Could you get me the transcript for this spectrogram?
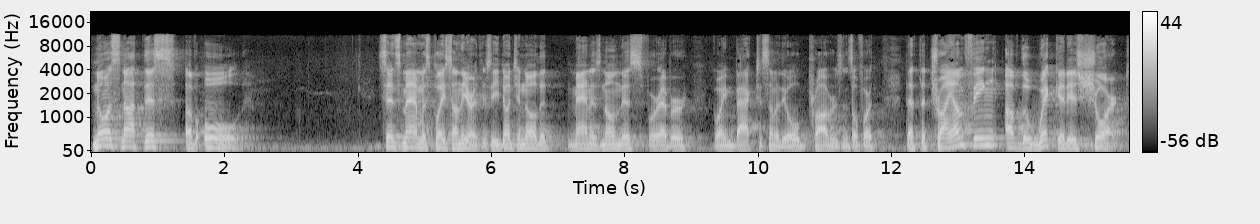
Knowest not this of old, since man was placed on the earth? You see, don't you know that man has known this forever, going back to some of the old proverbs and so forth, that the triumphing of the wicked is short,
